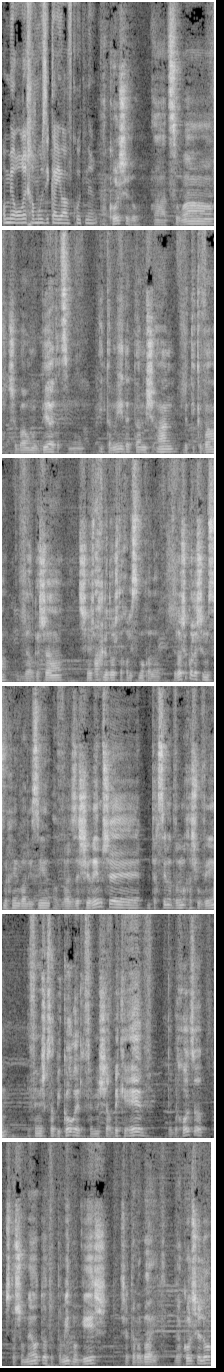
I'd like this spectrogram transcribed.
אומר עורך המוזיקה יואב קוטנר. הקול שלו, הצורה שבה הוא מביע את עצמו, היא תמיד הייתה משען ותקווה והרגשה שיש אח גדול שאתה יכול לסמוך עליו. זה לא שכל השירים שמחים ועליזים, אבל זה שירים שמתייחסים לדברים החשובים. לפעמים יש קצת ביקורת, לפעמים יש הרבה כאב, ובכל זאת, כשאתה שומע אותו, אתה תמיד מרגיש שאתה בבית, והקול שלו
